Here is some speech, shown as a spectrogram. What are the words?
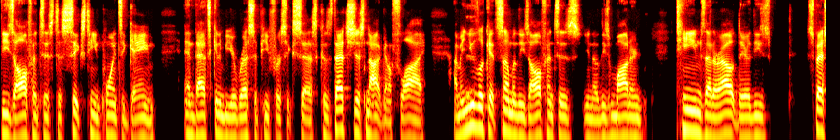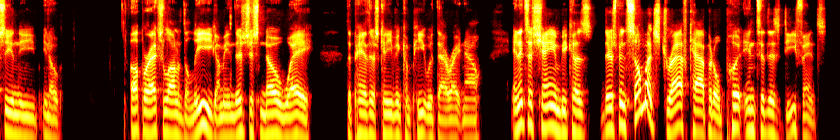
these offenses to 16 points a game and that's going to be your recipe for success because that's just not going to fly. I mean, you look at some of these offenses, you know, these modern teams that are out there, these especially in the, you know, upper echelon of the league. I mean, there's just no way the Panthers can even compete with that right now. And it's a shame because there's been so much draft capital put into this defense.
